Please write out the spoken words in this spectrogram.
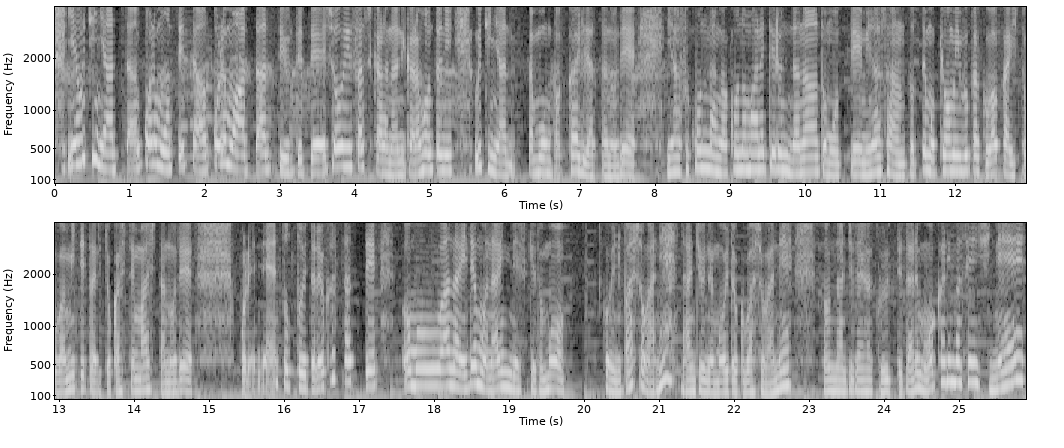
「いやうちにあったこれ持ってったこれもあった」って言ってて醤油差しから何から本当にうちにあったもんばっかりだったのでいやそこんなんが好まれてるんだなと思って皆さんとっても興味深く若い人が見てたりとかしてましたのでこれね取っといたらよかったって思わないでもないんですけどもこういう場所がね何十年も置いとく場所がねそんな時代が来るって誰も分かりませんしね。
